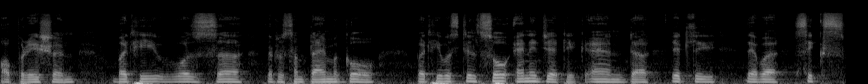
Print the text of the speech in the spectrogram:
operation, but he was that was some time ago. But he was still so energetic, and literally there were six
